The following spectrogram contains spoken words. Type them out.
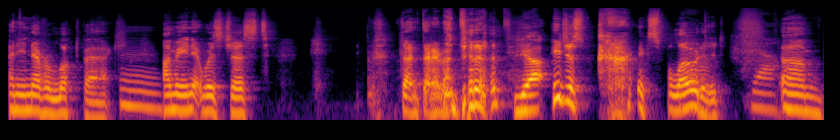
and he never looked back. Mm. I mean, it was just. dun, dun, dun, dun, dun. Yeah. He just exploded. Yeah. Um,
